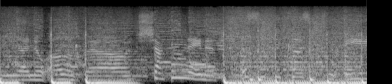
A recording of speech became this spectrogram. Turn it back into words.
I know all about. Shocking, ain't it? That's what the concept would be.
